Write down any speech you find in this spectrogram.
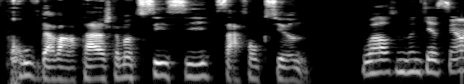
te prouves davantage, comment tu sais si ça fonctionne? Wow, c'est une bonne question.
